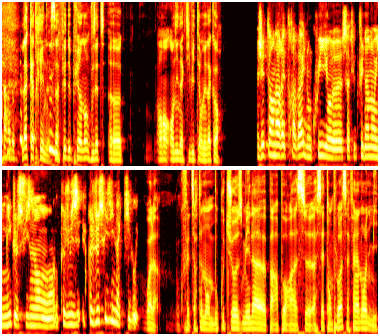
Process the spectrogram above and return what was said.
pardon. Là, Catherine, ça fait depuis un an que vous êtes en, en inactivité, on est d'accord? J'étais en arrêt de travail, donc oui, euh, ça fait plus d'un an et demi que je suis en que je que je suis inactive, oui. Voilà. Donc vous faites certainement beaucoup de choses, mais là, euh, par rapport à, ce, à cet emploi, ça fait un an et demi.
